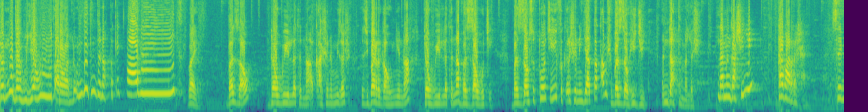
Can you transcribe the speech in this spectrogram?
ደግሞ ደውዬ አሁኑኑ እጠራዋለሁ። እንዴት እንደናፈቀኝ አቤት። በይ በዛው ደውይለትና እቃሽንም ይዘሽ እዚህ በርጋ ሁኝና ደውይለትና በዛው ውጪ። በዛው ስትወጪ ፍቅርሽን እያጣጣምሽ በዛው ሂጂ እንዳትመለሽ። ለምን ጋሽዬ ተባረሻል? ስሚ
